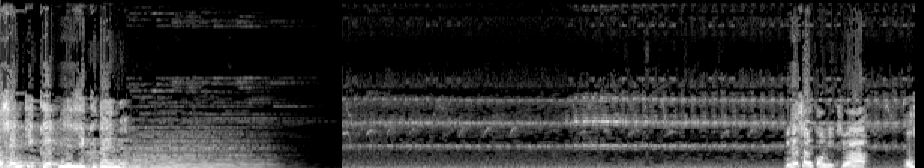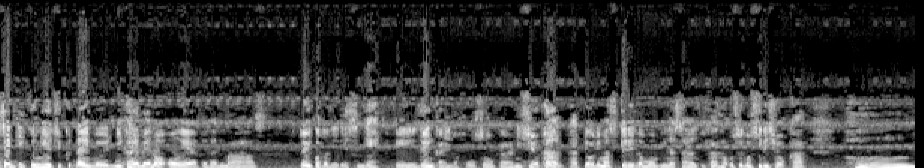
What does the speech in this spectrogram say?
Authentic Music Time 皆さんこんにちは。 Authentic Music Time 2回目のオンエアとなります。ということでですね、えー、前回の放送から2週間経っておりますけれども、皆さんいかがお過ごしでしょうか？本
